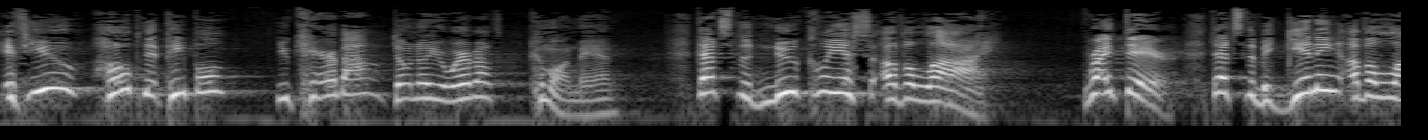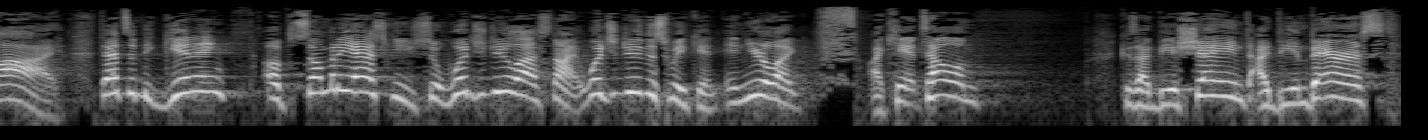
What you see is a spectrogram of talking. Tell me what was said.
if you hope that people you care about don't know your whereabouts, come on, man. That's the nucleus of a lie. Right there. That's the beginning of a lie. That's the beginning of somebody asking you, So, what'd you do last night? What'd you do this weekend? And you're like, I can't tell them because I'd be ashamed. I'd be embarrassed.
